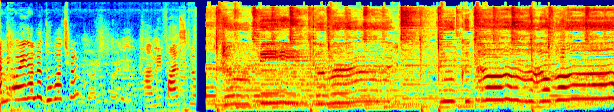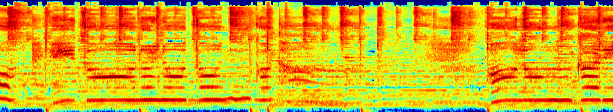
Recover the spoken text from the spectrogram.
আমি হয়ে গেল দু বছর। আমি ফার্স্ট রূপে তোমার মুগ্ধ হব এই তো নয় নতুন কথা। অলঙ্কারের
